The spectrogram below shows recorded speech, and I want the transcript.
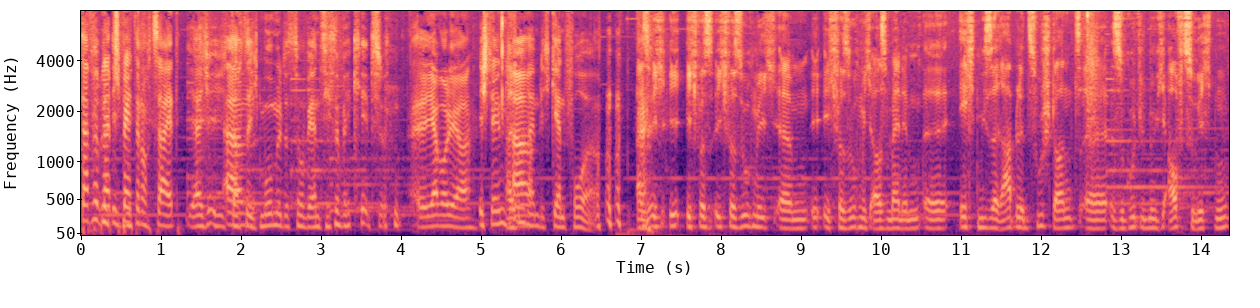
dafür bleibt später noch Zeit. ja, ich, ich dachte, Ähm. ich murmel das so, während sie so weggeht. Äh, jawohl, ja. Ich stelle mich Also- unheimlich gern vor. Also ich, ich, ich, vers ich versuche mich, ähm, ich versuche mich aus meinem äh, echt miserablen Zustand äh, so gut wie möglich aufzurichten,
